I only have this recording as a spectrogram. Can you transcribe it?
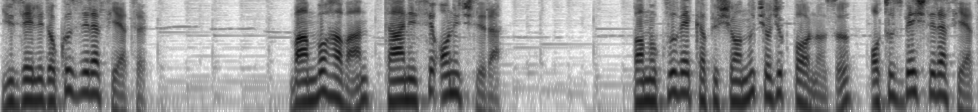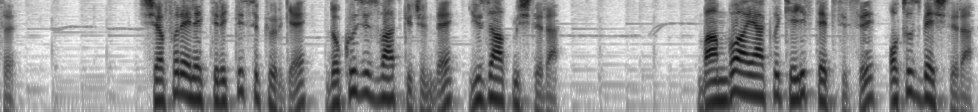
159 lira fiyatı. Bambu havan, tanesi 13 lira. Pamuklu ve kapüşonlu çocuk bornozu, 35 lira fiyatı. Şafır elektrikli süpürge, 900 watt gücünde, 160 lira. Bambu ayaklı keyif tepsisi, 35 lira.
